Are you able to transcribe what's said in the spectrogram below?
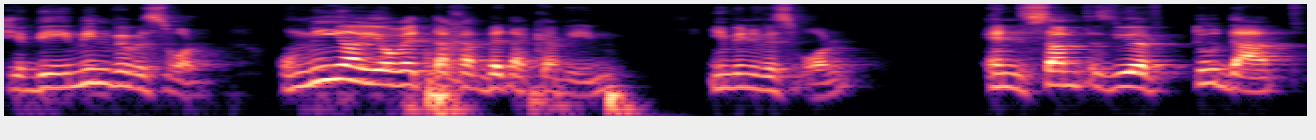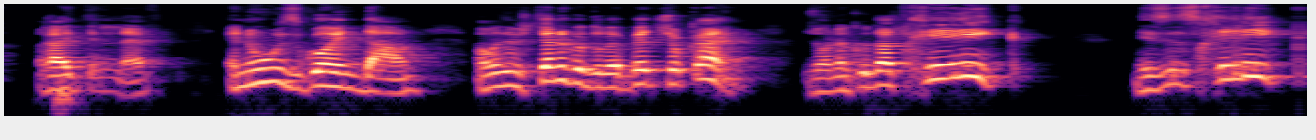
שבימין ובשמאל. ומי היורד תחת בית הקווים, ימין ושמאל? And sometimes you have two dot, right and left, and who is going down? אבל זה שתי נקודות בבית שוקיים. זו נקודת חיריק. This is חיריק.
